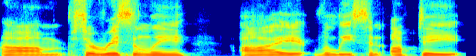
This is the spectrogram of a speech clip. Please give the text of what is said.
um, so recently I released an update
